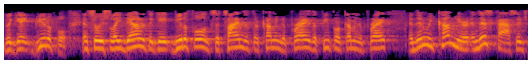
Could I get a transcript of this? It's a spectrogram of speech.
The gate beautiful. And so he's laid down at the gate beautiful. It's the time that they're coming to pray. The people are coming to pray. And then we come here in this passage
